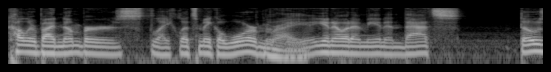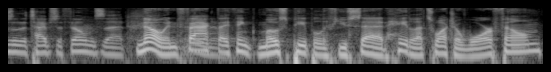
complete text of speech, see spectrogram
color by numbers like let's make a war movie Right. you know what i mean and that's those are the types of films that No, in fact, know. I think most people, if you said, "Hey, let's watch a war film,"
